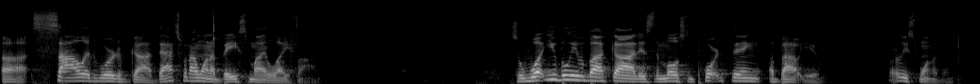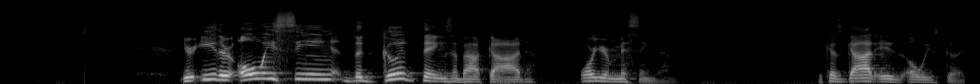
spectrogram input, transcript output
uh, solid Word of God. That's what I want to base my life on. So, what you believe about God is the most important thing about you, or at least one of them. You're either always seeing the good things about God or you're missing them. Because God is always good.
